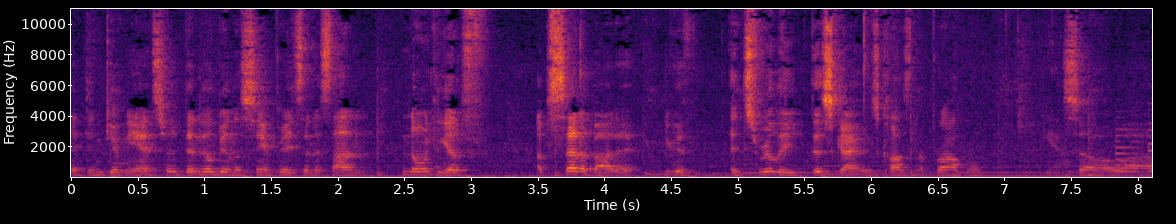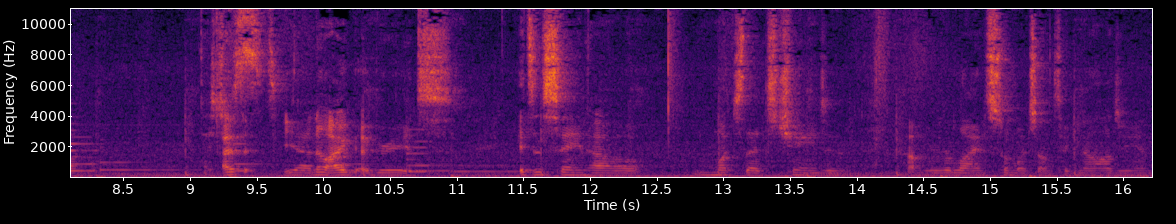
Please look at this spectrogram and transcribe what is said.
It didn't give the answer, then they'll be on the same page, and it's not no one can get f- upset about it Mhm. because it's really this guy who's causing the problem. Yeah. So uh, It's I just, th- yeah, no, I agree. It's it's insane how much that's changed and how we're relying so much on technology and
